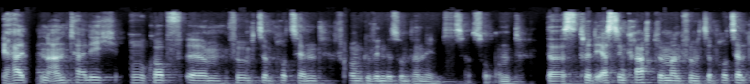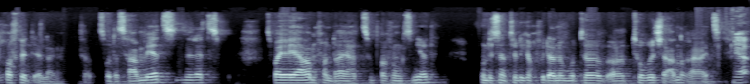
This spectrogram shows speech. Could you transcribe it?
erhalten anteilig pro Kopf ähm, 15 Prozent vom Gewinn des Unternehmens. So, und das tritt erst in Kraft, wenn man 15 Prozent Profit erlangt hat. So, das haben wir jetzt in den letzten zwei Jahren, von daher hat es super funktioniert und ist natürlich auch wieder eine motorische Anreiz. Ja, ja.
